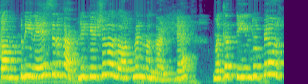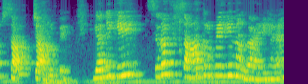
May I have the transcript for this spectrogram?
कंपनी ने सिर्फ़ एप्लीकेशन अलॉटमेंट मंगाई है मतलब तीन रुपए और सात चार रुपए, यानी कि सिर्फ़ सात रुपए ही मंगाए हैं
